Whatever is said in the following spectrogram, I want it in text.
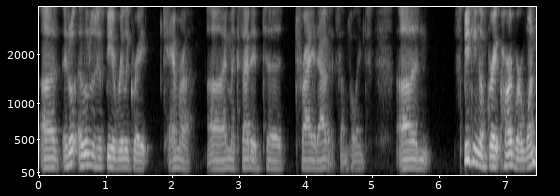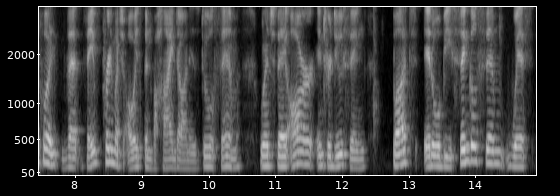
uh, it'll it'll just be a really great camera. Uh, I'm excited to try it out at some point. Uh, speaking of great hardware, one point that they've pretty much always been behind on is dual SIM, which they are introducing, but it will be single SIM with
